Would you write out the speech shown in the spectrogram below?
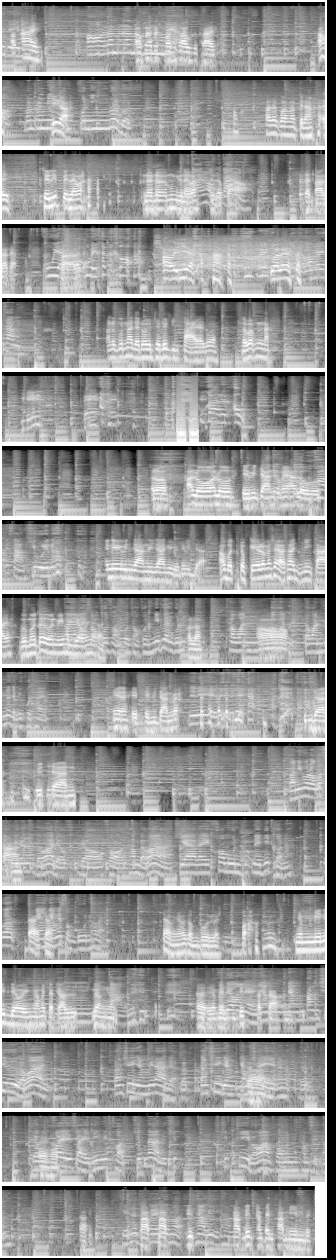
ยใจเอาเย็นตายอ๋อแล้วมันแล้วมันเอาฆาตยิงกทำไมรอะเข้ากูตาย เอ้า มันมันมีจริงเหรอ คนยิงด้วยเบิร์ฆาตกรมันเป็นอะไรเอ้ยเชอรี่เป็นอะไรวะ เดี๋ยวเดี๋ยวมึงอยู่ไหนวะตายแล้วเดี๋ยวเหรอเดี๋ยวตายแล้วเหรอจะตายแล้วเนี่ย กูอยากตายแล้ว กูเป็นฆาตกรเอาไอ้เหี้ย ไม่ได้กลัวเลย แต่ว่าไม่ได้ขังอันนี้กูน่าจะโดนเชอรี่ยิงตายอะกูว่าเดี๋ยวแป๊บนึงนะฆ่าได้เอ้าฮัลโหลฮัลโหลฮัลโหลเห็นวิญญาณกูไหมฮัลโหลเดี๋ยวกูฆ่าไปสามคิวเลยนะไอ้นี่วิญญาณวิญญาณอยู่นี่วิญญาณ เอาบทจบเกมแล้วไม่ใช่เหรอถ้ายิงตายอะเบอร์เมอร์เตอร์มันมีคนเดียวไม่สใช่องเหรอคนสองคนสองคนนี่เพื่อนกูนี่เอาเหรอ ตะวันอ๋อ ตะวันเนี่ยตะวันน่าจะเป็นคนไทยอะนี่นะเห็นเห็นวิญญาณไหมนี่นี่นี่นี่วิญญาณวิญญาณ ตอนนี้พวกเราก็สร้างอ่านี้แล้วนะแต่ว่าเดี๋ยวเดี๋ยวขอทำแบบว่าเคลียร์อะไรข้อมูลในดิสก่อนนะว่าใช่ยังใช่ยังไม่สมบูรณ์เท่าไหร่ ใช่มันยังไม่สมบูรณ์เลยอืมเพราะยังมีนิดเดียวเองยังไม่จัดการเรื่องยังกลางเลยใช่ยังก็เป็นเรียกว่าดิสไงกะยังกะยังตั้งชื่อแบบว่า ตั้งชื่อยังไม่ได้เลยอะแบบตั้งชื่อยังยังไม่ใช่นั่นอะเออเดี๋ยวผมใช่ครับค่อยใส่ลิงก์ดิสคอร์ดคลิปหน้าหรือคลิปคลิปที่แบบว่าพอมันทำเสร็จแล้วนะใช่ โอเคน่าจะภาพใกล้ภาพเริ่มแล้วดิอีสกห้าวิอีกห้าวิภาพดิสยังเป็นภาพมีมเลย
